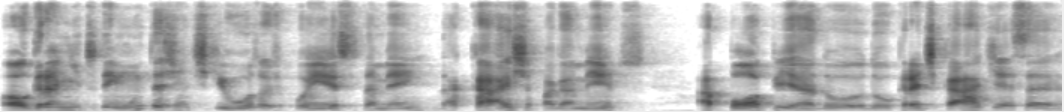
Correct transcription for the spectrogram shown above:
ó, o Granito tem muita gente que usa, eu conheço também. Da Caixa Pagamentos, a Pop a do, do Credit Card, essa é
